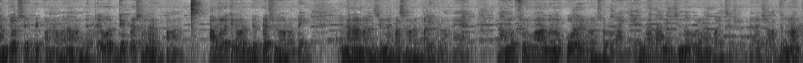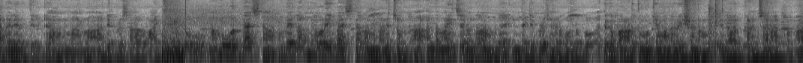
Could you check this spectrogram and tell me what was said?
அஞ்சு வருஷம் ரிப்பீட் பண்ணவங்க தான் வந்துட்டு ஒரு டிப்ரெஷனில் இருப்பாங்க. அவங்களுக்குன்னு ஒரு டிப்ரெஷன் வரும். லைக் என்னடா நம்ம சின்ன பசங்களோட படிக்கிறோங்க நம்ம சும்மா இருந்தாலும் கூட இருக்கணும்னு சொல்லுவாங்க. என்னடா நீ சின்ன பிள்ளைங்க படிச்சுட்டு இருக்க? ஸோ அதெல்லாம் தலையில் எடுத்துக்கிட்டு அவங்க மாதிரிலாம் டிப்ரெஸ் ஆக வாய்ப்பு ஸோ நம்ம ஒரு பேட்ச் தான். நம்ம எல்லாருமே ஒரே பேட்ச் தான் நம்ம நினச்சோம்னா அந்த மைண்ட் செட் வந்து நம்மள இந்த டிப்ரெஷனில் கொண்டு போகும். அதுக்கப்புறம் அடுத்த முக்கியமான விஷயம் நமக்கு என்ன ஒரு கன்சர்னாக இருக்கும்னா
